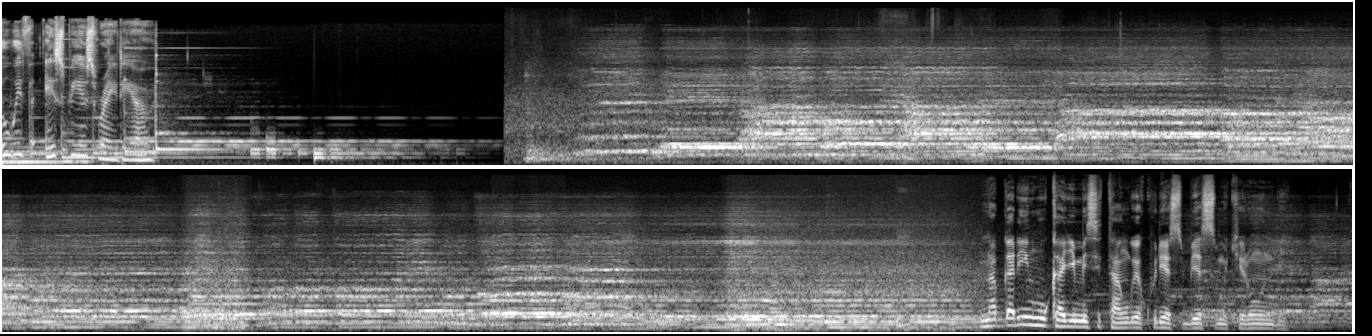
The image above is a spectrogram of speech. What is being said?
You're with SBS Radio. ntabwo ari inkuka y'imisi itanguye kuri SBS mu kirundi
